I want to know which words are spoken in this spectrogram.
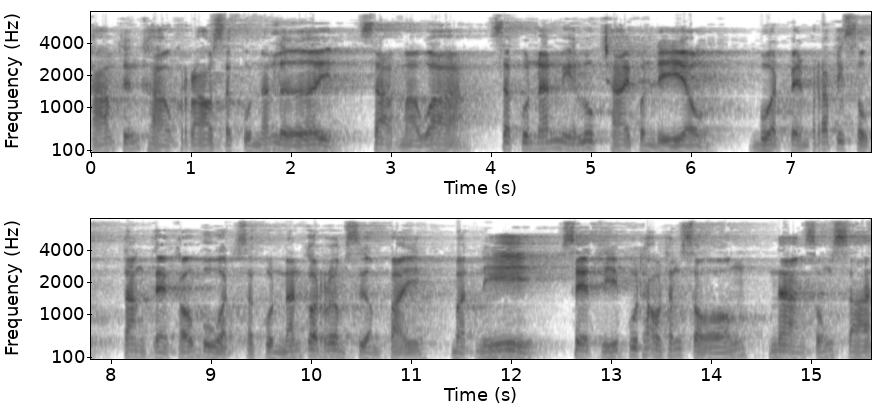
ถามถึงข่าวคราวสกุลนั้นเลย ทราบมาว่า สกุลนั้นมีลูกชายคนเดียว บวชเป็นพระภิกษุตั้งแต่เขาบวชสกุลนั้นก็เริ่มเสื่อมไป บัดนี้เศรษฐีผู้เท่าทั้งสองน่าสงสาร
